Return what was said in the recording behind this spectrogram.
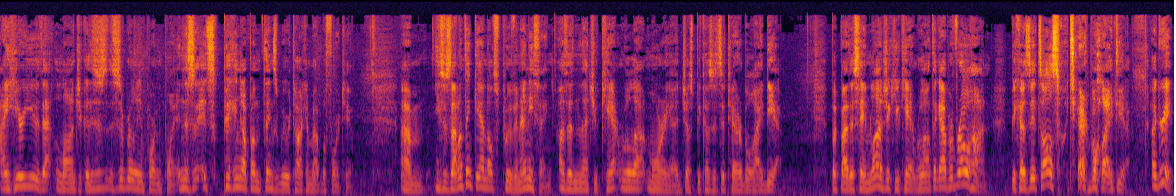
I hear you that logic. This is this is a really important point, and this is it's picking up on things we were talking about before too. Um, he says, I don't think Gandalf's proven anything other than that you can't rule out Moria just because it's a terrible idea. But by the same logic, you can't rule out the Gap of Rohan because it's also a terrible idea. Agreed.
